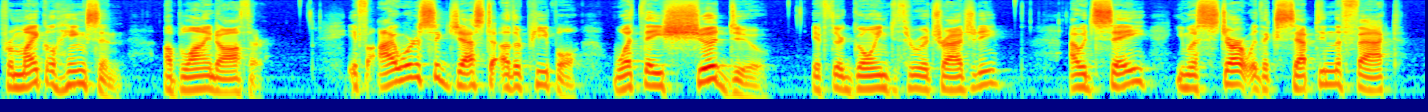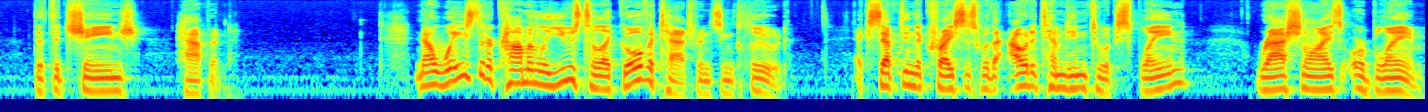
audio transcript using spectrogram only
From Michael Hingson, a blind author if I were to suggest to other people what they should do if they're going through a tragedy, I would say you must start with accepting the fact that the change happened. Now, ways that are commonly used to let go of attachments include accepting the crisis without attempting to explain, rationalize, or blame.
